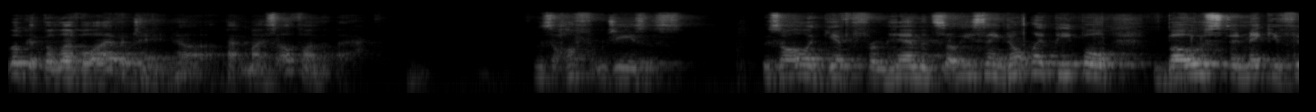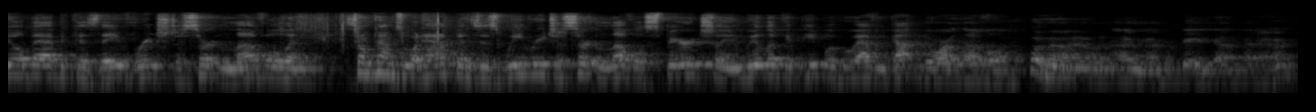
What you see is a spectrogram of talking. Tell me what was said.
look at the level I've attained. Huh? Pat myself on the back. It was all from Jesus. It was all a gift from him. And so he's saying, don't let people boast and make you feel bad because they've reached a certain level. And sometimes what happens is we reach a certain level spiritually and we look at people who haven't gotten to our level. I remember being down there.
